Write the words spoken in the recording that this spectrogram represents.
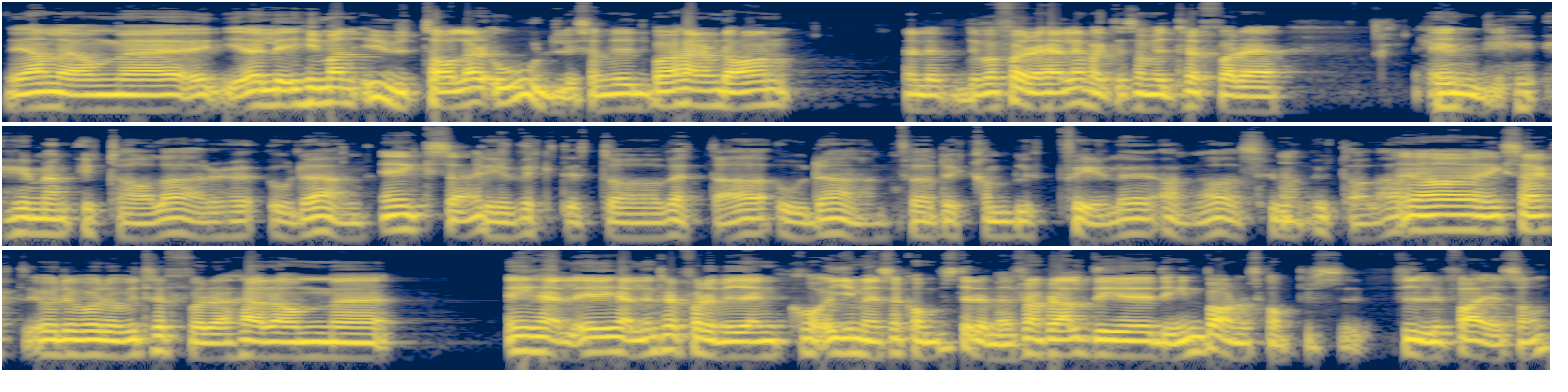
Det handlar om eh, eller hur man uttalar ord. Liksom. Vi var häromdagen, eller det var förra helgen faktiskt, som vi träffade en... Hur, hur man uttalar orden. Exakt. Det är viktigt att veta orden. För det kan bli fel annars hur man uttalar. Ja, exakt. Och det var då vi träffade härom... eh, I, hel I helgen träffade vi en ko- gemensam kompis till dig, men framförallt din barndomskompis Filip Fajesson.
